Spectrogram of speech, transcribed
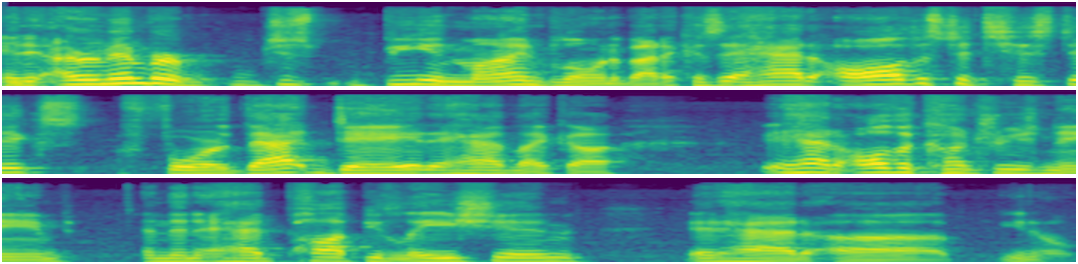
And I remember just being mind blown about it because it had all the statistics for that day. It had like a, it had all the countries named, and then it had population. It had uh, you know,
